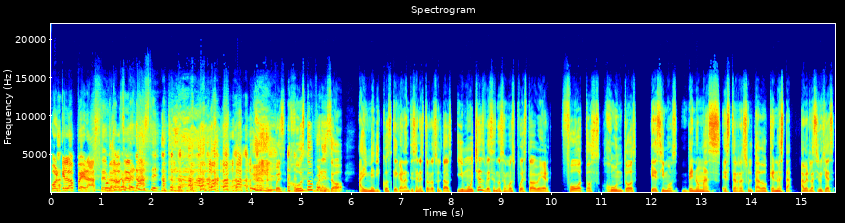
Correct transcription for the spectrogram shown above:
¿Por qué lo operaste? ¿Por qué lo operaste? pues justo por eso hay médicos que garantizan estos resultados y muchas veces nos hemos puesto a ver fotos juntos que decimos, ve nomás este resultado que no está. A ver, la cirugía es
